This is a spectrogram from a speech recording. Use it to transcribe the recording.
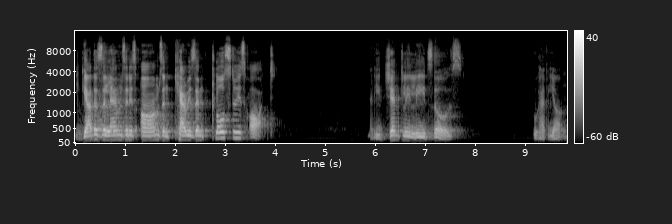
He gathers the lambs in his arms and carries them close to his heart. And he gently leads those who have young.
